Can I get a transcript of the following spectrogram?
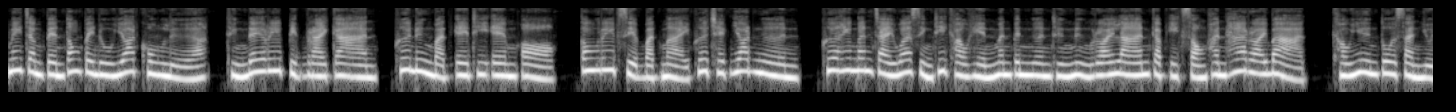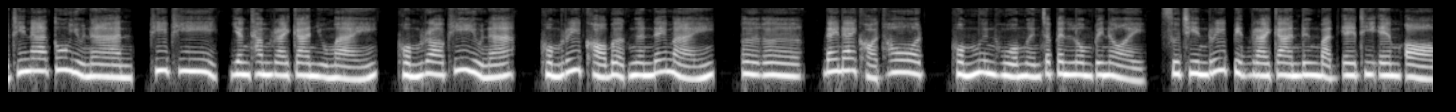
ไม่จำเป็นต้องไปดูยอดคงเหลือ ถึงได้รีบปิดรายการ เพื่อดึงบัตร ATM ออก ต้องรีบเสียบบัตรใหม่เพื่อเช็คยอดเงิน เพื่อให้มั่นใจว่าสิ่งที่เขาเห็นมันเป็นเงินถึง 100 ล้านกับอีก 2,500 บาท เขายืนตัวสั่นอยู่ที่หน้าตู้อยู่นาน พี่พี่ยังทำรายการอยู่ไหม ผมรอพี่อยู่นะ ผมรีบขอเบิกเงินได้ไหม เออเออได้ได้ขอโทษ ผมมึนหัวเหมือนจะเป็นลมไปหน่อย สุชินรีบปิดรายการดึงบัตร ATM ออก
